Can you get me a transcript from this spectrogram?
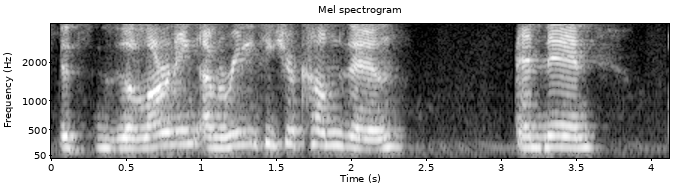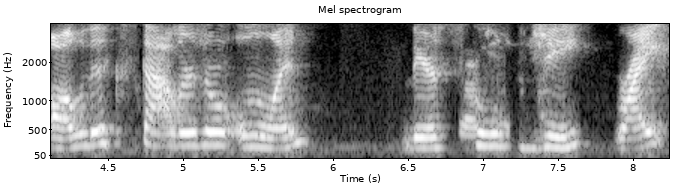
the learning uh, of a reading teacher comes in, and then all of the scholars are on their school G, right?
